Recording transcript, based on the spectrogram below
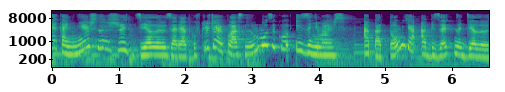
Я, конечно же, делаю зарядку, включаю классную музыку и занимаюсь. А потом я обязательно делаю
